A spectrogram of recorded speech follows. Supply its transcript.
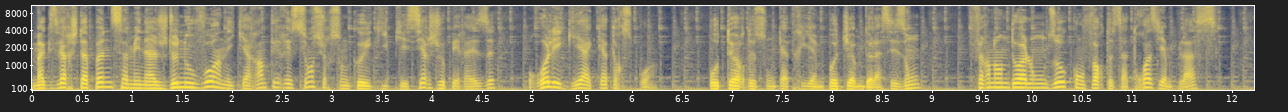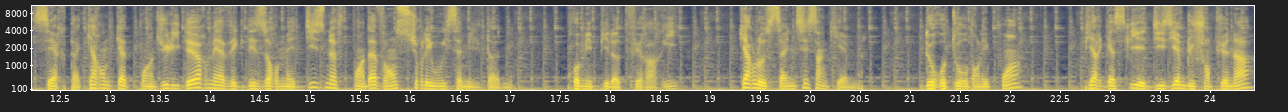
Max Verstappen s'aménage de nouveau un écart intéressant sur son coéquipier Sergio Pérez, relégué à 14 points. Auteur de son quatrième podium de la saison, Fernando Alonso conforte sa troisième place, certes à 44 points du leader mais avec désormais 19 points d'avance sur Lewis Hamilton. Premier pilote Ferrari, Carlos Sainz est cinquième. De retour dans les points, Pierre Gasly est dixième du championnat,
